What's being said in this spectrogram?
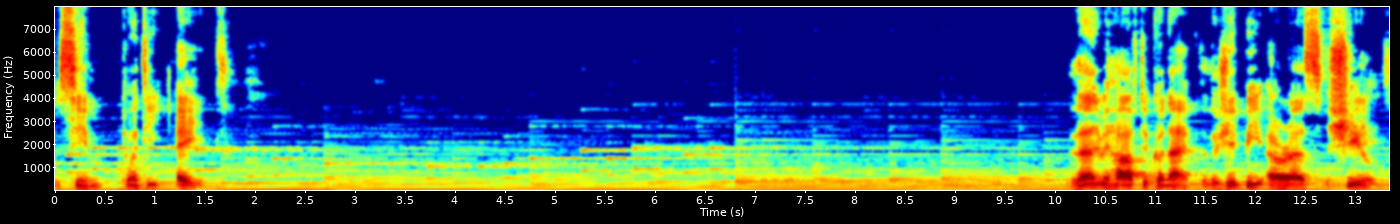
SIM28. Then we have to connect the GPRS shield.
